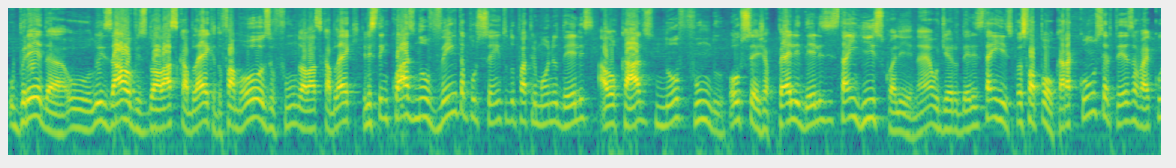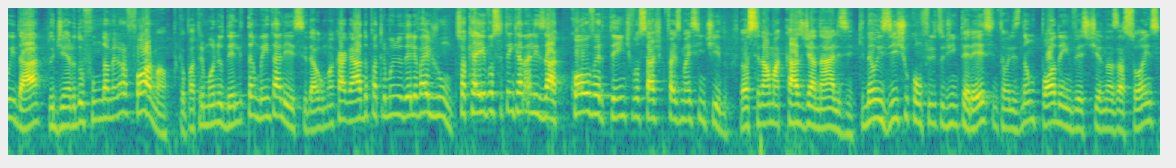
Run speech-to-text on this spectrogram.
O Breda, o Luiz Alves do Alaska Black, do famoso fundo Alaska Black, eles têm quase 90% do patrimônio deles alocados no fundo. Ou seja, a pele deles está em risco ali, né? O dinheiro deles está em risco. Então você fala, pô, o cara com certeza vai cuidar do dinheiro do fundo da melhor forma, porque o patrimônio dele também está ali. Se der alguma cagada, o patrimônio dele vai junto. Só que aí você tem que analisar qual vertente você acha que faz mais sentido sentido. Eu assinar uma casa de análise que não existe o conflito de interesse, então eles não podem investir nas ações,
